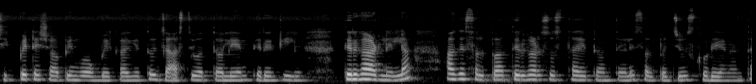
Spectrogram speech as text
ಚಿಕ್ಕಪೇಟೆ ಶಾಪಿಂಗ್ ಹೋಗಬೇಕಾಗಿತ್ತು. ಜಾಸ್ತಿ ಹೊತ್ತು ಅಲ್ಲಿ ಏನು ತಿರುಗಲಿ, ತಿರುಗಾಡಲಿಲ್ಲ. ಹಾಗೆ ಸ್ವಲ್ಪ ತಿರುಗಾಡಿ ಸುಸ್ತಾಯಿತು ಅಂತೇಳಿ ಸ್ವಲ್ಪ ಜ್ಯೂಸ್ ಕುಡಿಯೋಣ ಅಂತ.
